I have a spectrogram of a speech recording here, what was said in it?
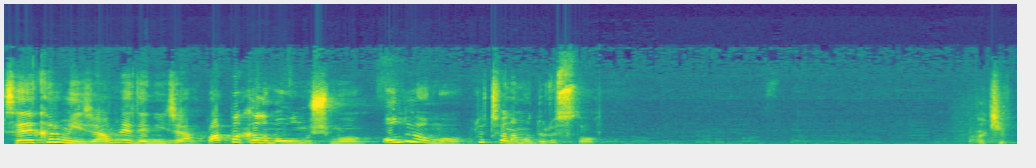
Seni kırmayacağım ne deneyeceğim. Bak bakalım olmuş mu? Oluyor mu? Lütfen ama dürüst ol. Bakayım.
